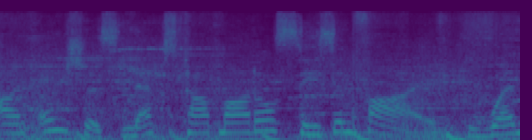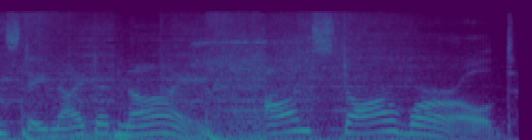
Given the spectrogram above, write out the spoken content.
on Asia's Next Top Model Season 5, Wednesday night at 9 on Star World.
